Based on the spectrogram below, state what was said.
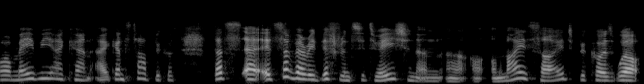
well maybe i can i can start because that's uh, it's a very different situation on uh, on my side because well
